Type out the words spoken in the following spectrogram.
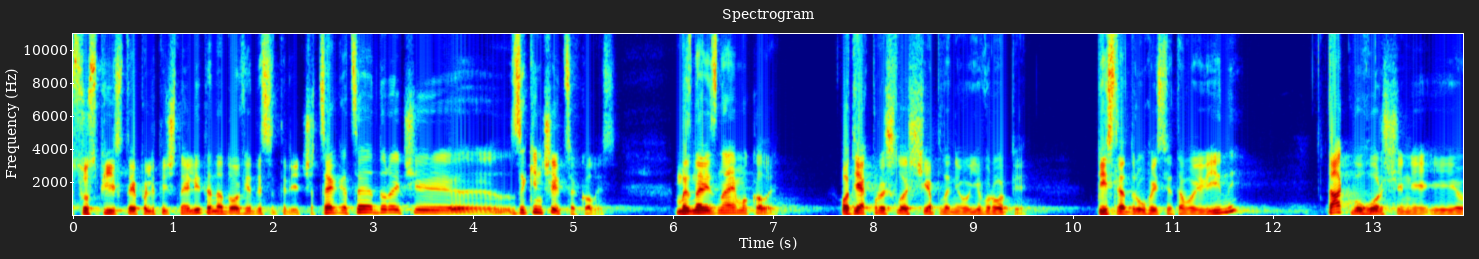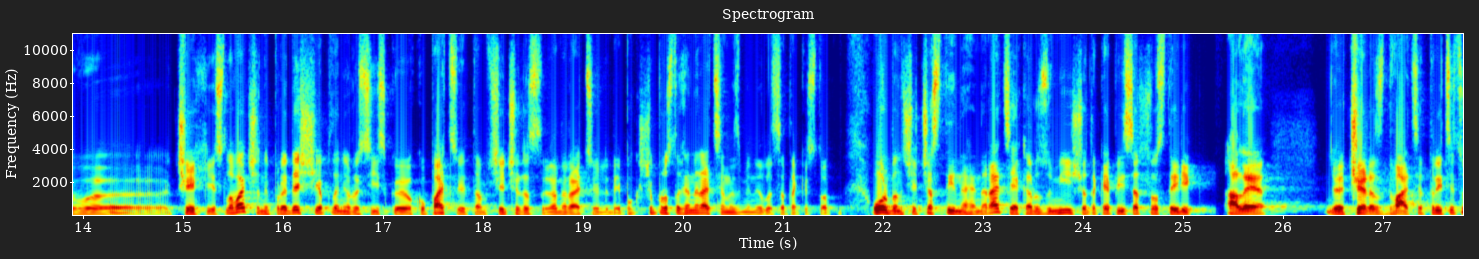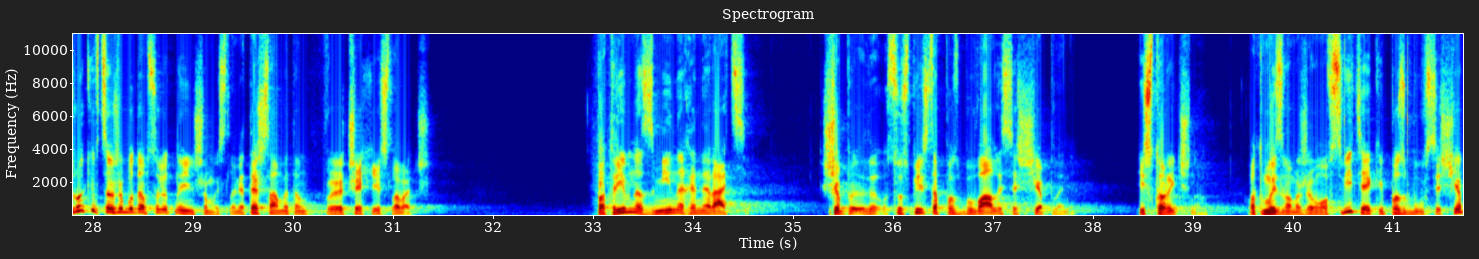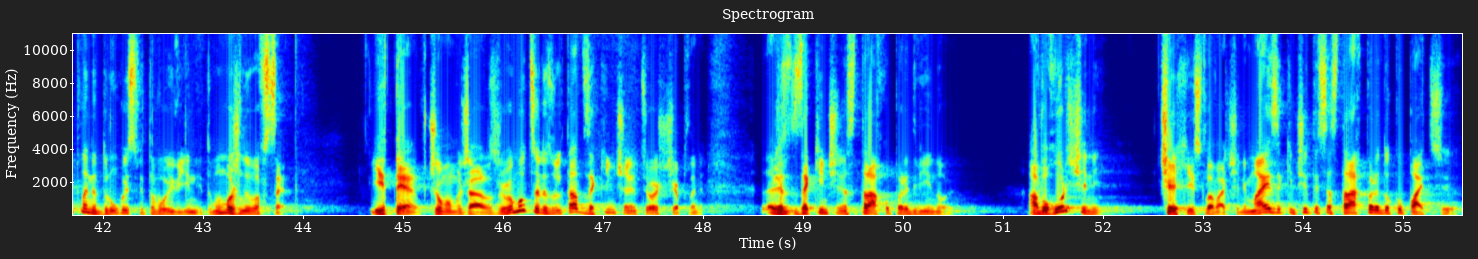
суспільства і політичної еліти на довгі десятиріччя. Це, це, до речі, е, закінчиться колись. Ми навіть знаємо коли. От як пройшло щеплення у Європі після Другої світової війни, так в Угорщині і в е, Чехії і Словаччині пройде щеплення російською окупацією там ще через генерацію людей. Поки що просто генерація не змінилася так істотно. Орбан ще частина генерації, яка розуміє, що таке 56-й рік. Але е, через 20-30 років це вже буде абсолютно інше мислення. Те ж саме там в Чехії і Словаччині. Потрібна зміна генерації, щоб е, суспільства позбувалися щеплення історичного. От ми з вами живемо в світі, який позбувся щеплення Другої світової війни. Тому можливо все. І те, в чому ми зараз живемо, це результат закінчення цього щеплення, закінчення страху перед війною. А в Угорщині, Чехії і Словаччині має закінчитися страх перед окупацією.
